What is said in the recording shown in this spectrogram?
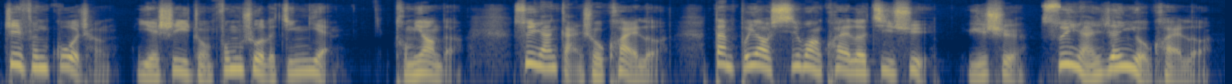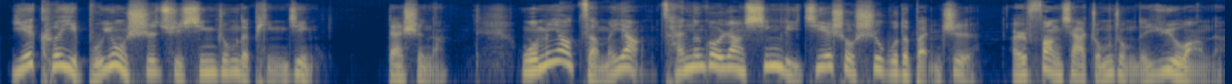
这份过程也是一种丰硕的经验。同样的，虽然感受快乐，但不要希望快乐继续。于是，虽然仍有快乐，也可以不用失去心中的平静。但是呢，我们要怎么样才能够让心里接受事物的本质？而放下种种的欲望呢？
